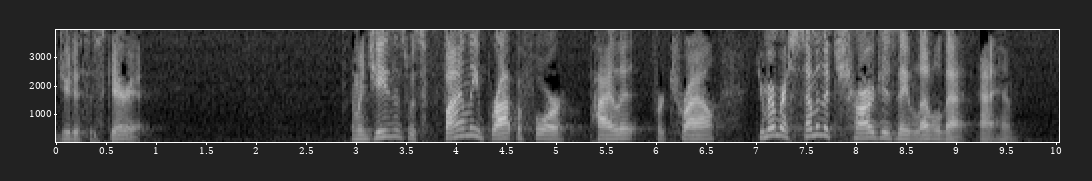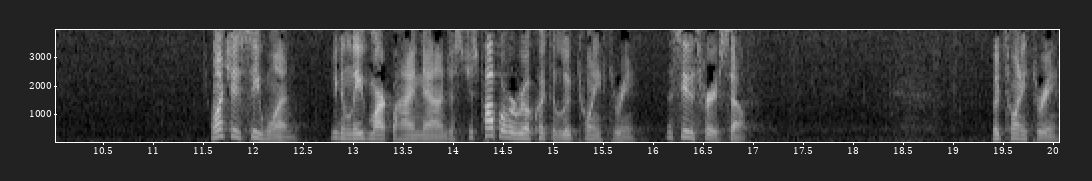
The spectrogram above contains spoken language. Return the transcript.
Judas Iscariot. And when Jesus was finally brought before Pilate for trial, do you remember some of the charges they leveled at, at him? I want you to see one. You can leave Mark behind now and just, just pop over real quick to Luke 23. Let's see this for yourself. Luke 23.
